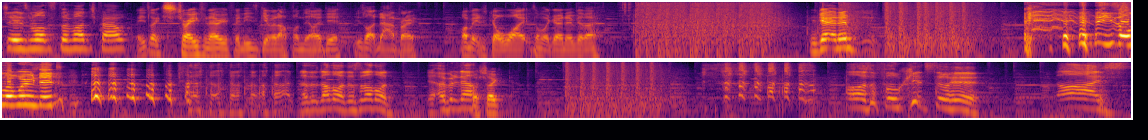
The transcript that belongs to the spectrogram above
Cheers, Monster Munch, pal. He's like strafing everything. He's given up on the idea. He's like, nah, bro. My mate just got white. So I'm not going over there. I'm getting him. He's on the wounded. there's another one. There's another one. Yeah, open it now. Oh, should I- Oh, there's a full kit still here. Nice.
